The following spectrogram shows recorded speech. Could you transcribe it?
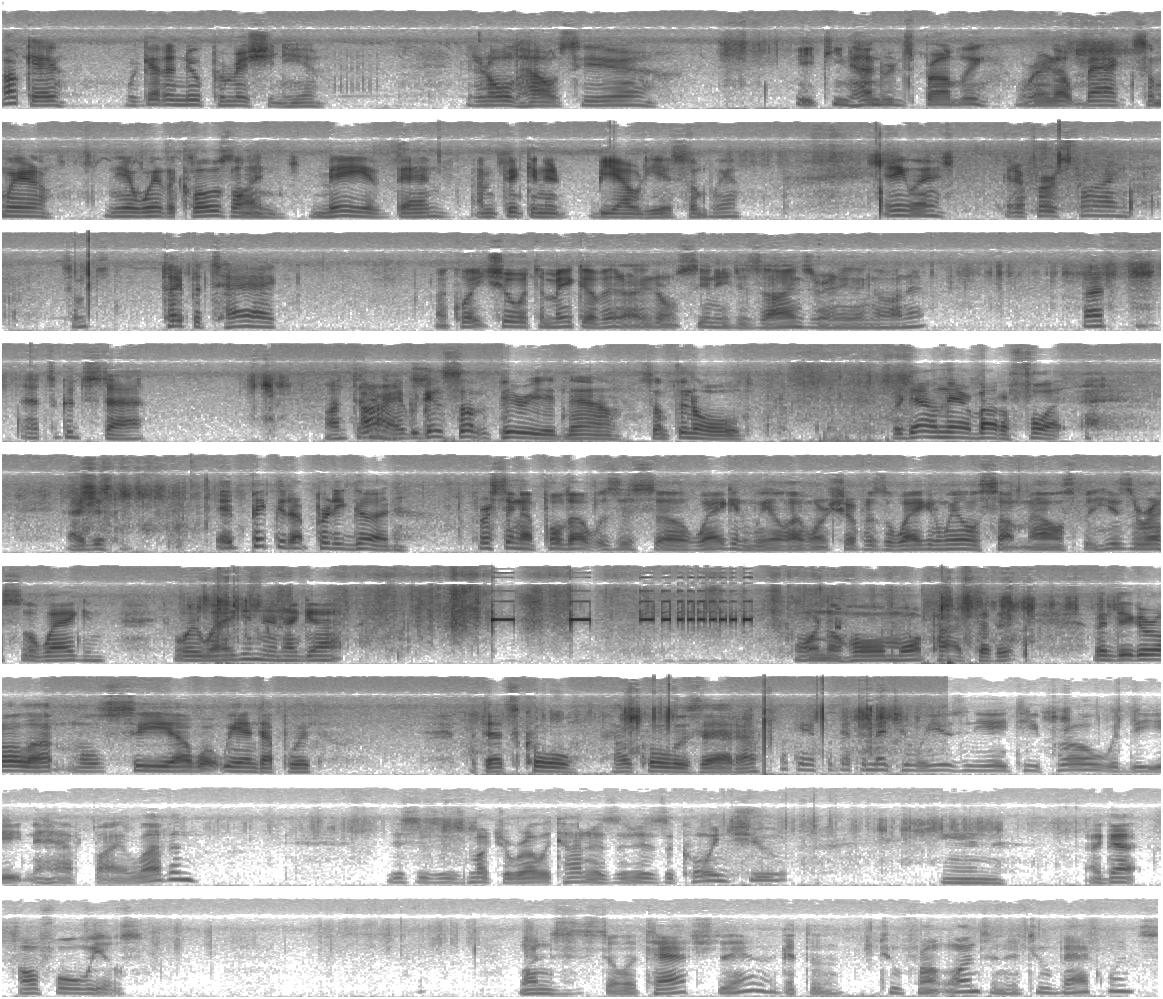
Okay, we got a new permission here. Got an old house here, 1800s probably, right out back somewhere near where the clothesline may have been. I'm thinking it'd be out here somewhere. Anyway, got our first find. Some type of tag. Not quite sure what to make of it. I don't see any designs or anything on it. But that's a good start. On to Alright, we got something period now. Something old. We're down there about a foot. I just, it picked it up pretty good. First thing I pulled out was this uh, wagon wheel. I wasn't sure if it was a wagon wheel or something else, but here's the rest of the wagon, toy wagon, and I got more in the hole, more parts of it. I'm gonna dig her all up. and We'll see uh, what we end up with. But that's cool. How cool is that, huh? Okay, I forgot to mention we're using the AT Pro with the 8.5 by 11. This is as much a relic hunt as it is a coin shoot. And I got all four wheels. One's still attached there. I got the two front ones and the two back ones.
